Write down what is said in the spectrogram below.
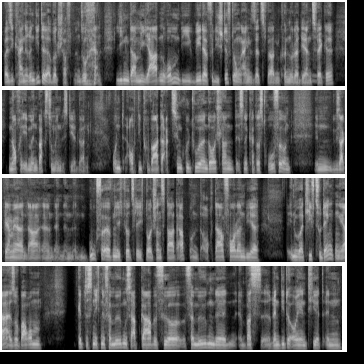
weil sie keine Rendite erwirtschaften. Insofern liegen da Milliarden rum, die weder für die Stiftungen eingesetzt werden können oder deren Zwecke, noch eben in Wachstum investiert werden. Und auch die private Aktienkultur in Deutschland ist eine Katastrophe. Und in, wie gesagt, wir haben ja da ein, ein, ein Buch veröffentlicht kürzlich, Deutschland Start-up. Und auch da fordern wir, innovativ zu denken. Ja, also warum gibt es nicht eine Vermögensabgabe für Vermögende, was renditeorientiert in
